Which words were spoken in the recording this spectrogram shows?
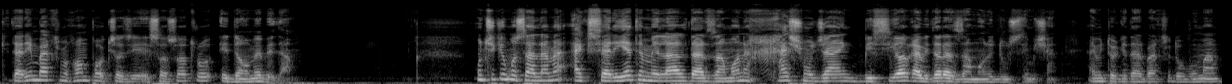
که در این بخش می‌خوام پاکسازی احساسات رو ادامه بدم. اون که مسلمه اکثریت ملل در زمان خشم و جنگ بسیار قویتر از زمان دوستی میشن. همینطور که در بخش دومم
